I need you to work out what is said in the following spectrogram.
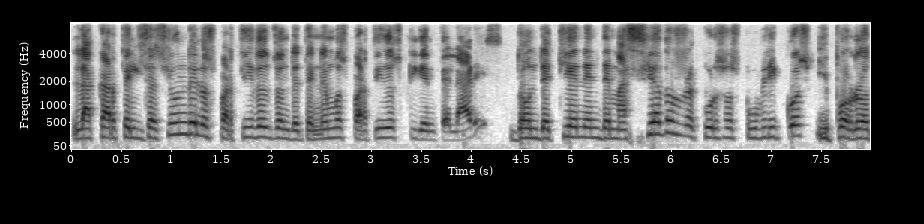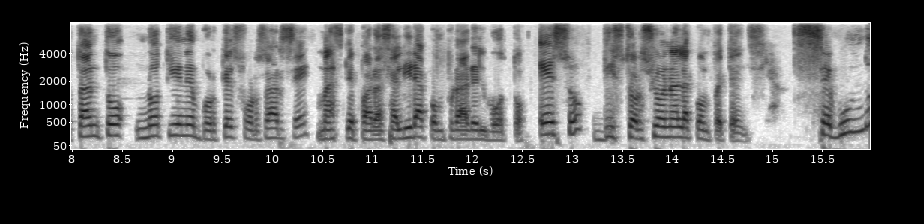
la cartelización de los partidos donde tenemos partidos clientelares, donde tienen demasiados recursos públicos y por lo tanto no tienen por qué esforzarse más que para salir a comprar el voto. Eso distorsiona la competencia. Segundo,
